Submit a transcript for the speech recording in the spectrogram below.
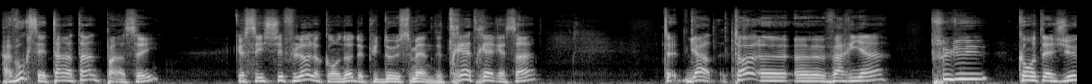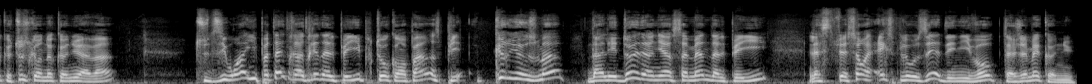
avoue que c'est tentant de penser que ces chiffres-là là, qu'on a depuis deux semaines, c'est très, très récent, regarde, t'as un variant plus contagieux que tout ce qu'on a connu avant. Tu dis, ouais, il est peut-être rentré dans le pays plus tôt qu'on pense. Puis, curieusement, dans les deux dernières semaines dans le pays, la situation a explosé à des niveaux que tu n'as jamais connus.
